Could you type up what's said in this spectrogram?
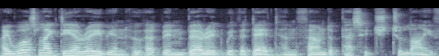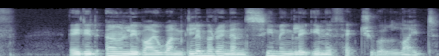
I was like the Arabian who had been buried with the dead and found a passage to life, aided only by one glimmering and seemingly ineffectual light.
